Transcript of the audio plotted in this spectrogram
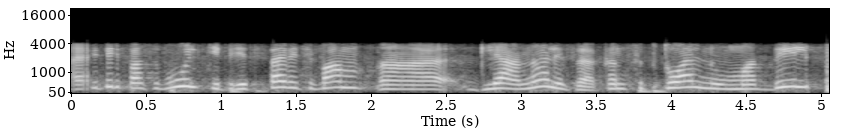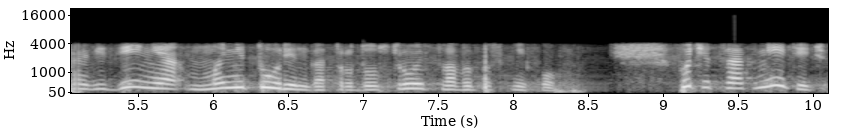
а теперь позвольте представить вам э, для анализа концептуальную модель проведения мониторинга трудоустройства выпускников. Хочется отметить,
